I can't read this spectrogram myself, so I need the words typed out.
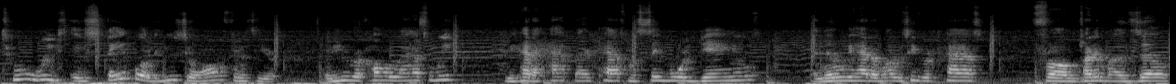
two weeks a staple of the UCO offense here. If you recall last week, we had a halfback pass from Sabor Daniels, and then we had a wide receiver pass from Johnny Manziel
